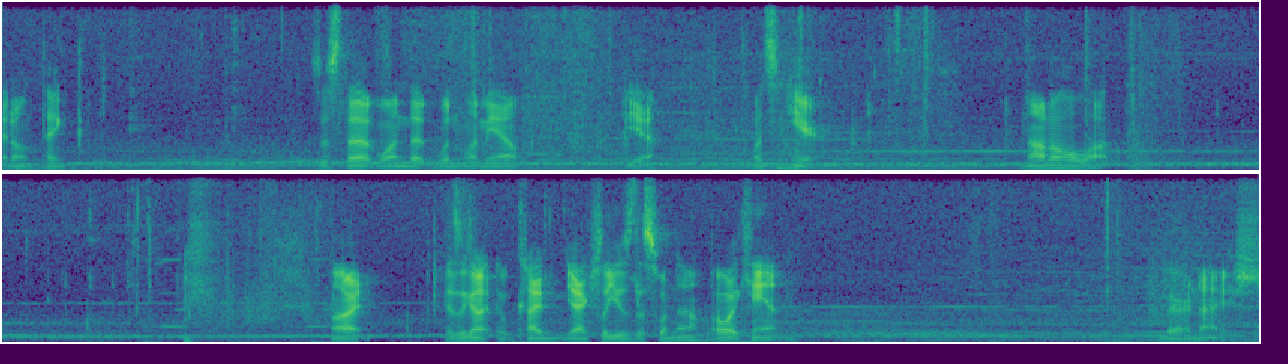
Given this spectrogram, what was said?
I don't think. Is this that one that wouldn't let me out? Yeah. What's in here? Not a whole lot. Alright. Is it gonna can I actually use this one now? Oh I can. Very nice.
